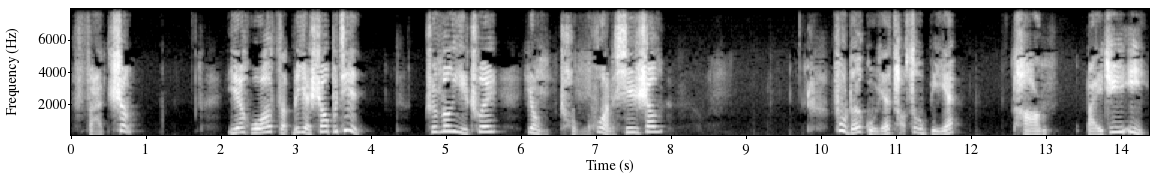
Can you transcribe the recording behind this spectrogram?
繁盛。野火怎么也烧不尽，春风一吹，又重获了新生。《赋得古原草送别》唐·白居易。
